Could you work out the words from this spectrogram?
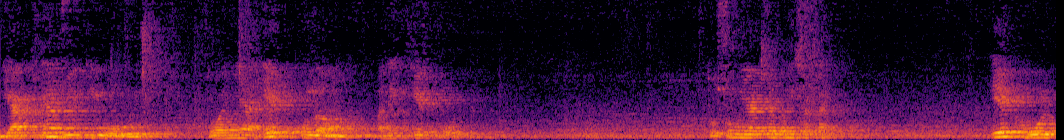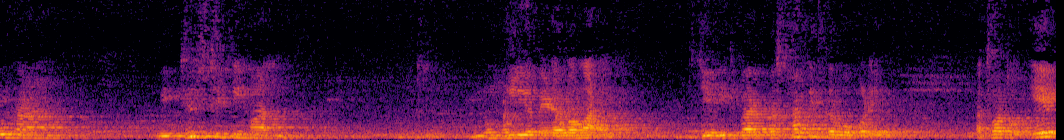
વ્યાખ્યા જોઈતી હોય તો અહીંયા એક કુલમ અને એક વોલ્ટ તો શું વ્યાખ્યા બની શકાય એક વોલ્ટના વિદ્યુત સ્થિતિમાનનું મૂલ્ય મેળવવા માટે જે વીજભાર પ્રસ્થાપિત કરવો પડે, અથવા તો એક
